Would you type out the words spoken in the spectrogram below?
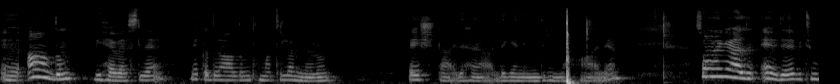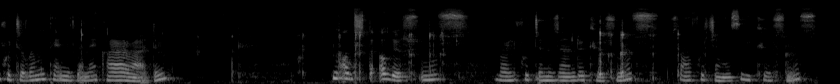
E, aldım bir hevesle. Ne kadar aldım tam hatırlamıyorum. 5 liraydı herhalde gene indirimli hali. Sonra geldim evde bütün fırçalarımı temizlemeye karar verdim. Bunu alıyorsunuz. Böyle fırçanın üzerine döküyorsunuz. Sonra fırçanızı yıkıyorsunuz.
